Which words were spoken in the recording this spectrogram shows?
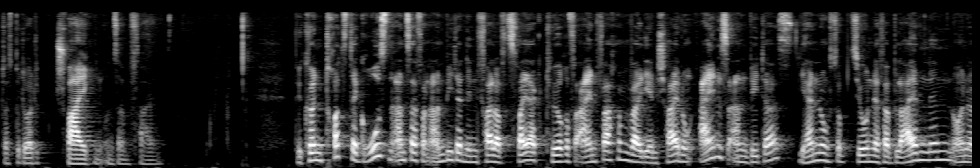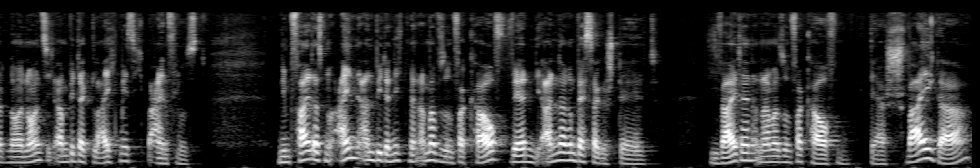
Das bedeutet schweigen in unserem Fall. Wir können trotz der großen Anzahl von Anbietern den Fall auf zwei Akteure vereinfachen, weil die Entscheidung eines Anbieters die Handlungsoptionen der verbleibenden 999 Anbieter gleichmäßig beeinflusst. In dem Fall, dass nur ein Anbieter nicht mehr an Amazon verkauft, werden die anderen besser gestellt, die weiterhin an Amazon verkaufen. Der Schweiger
